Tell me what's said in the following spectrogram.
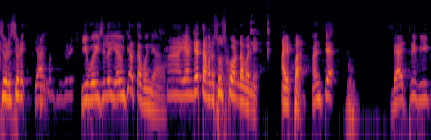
చూడు చూడు. ఈ వయసులో ఏం చేస్తామని ఏం చేస్తామని చూసుకుంటామని అయ్యప్ప. అంతే. Battery weak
